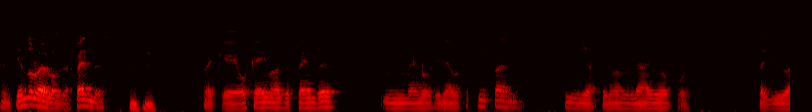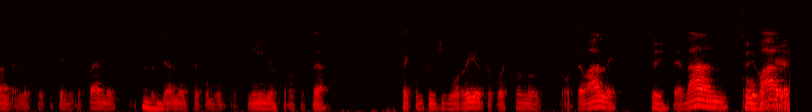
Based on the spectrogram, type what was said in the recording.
entiendo lo de los dependes, Ujú. de que, ok, más dependes, menos dinero te quitan y al final del año, pues, te ayudan el hecho de que tienes dependes, especialmente como, pues, niños o lo que sea. Sé que un pinche morrillo te cuesta unos, o te vale, Sí. te dan, Sí, o vale.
